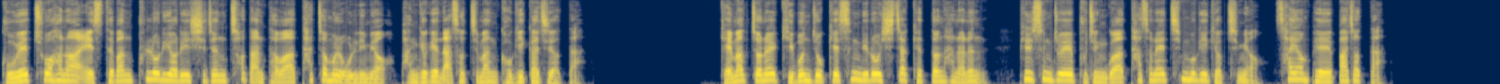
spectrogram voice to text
9회 초 한화 에스테반 플로리얼이 시즌 첫 안타와 타점을 올리며 반격에 나섰지만 거기까지였다. 개막전을 기분 좋게 승리로 시작했던 하나는 필승조의 부진과 타선의 침묵이 겹치며 4연패에 빠졌다.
